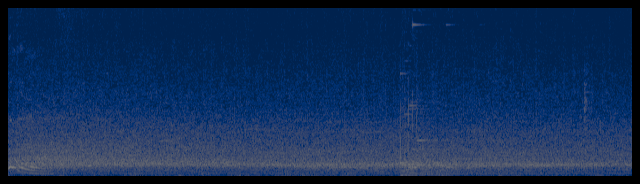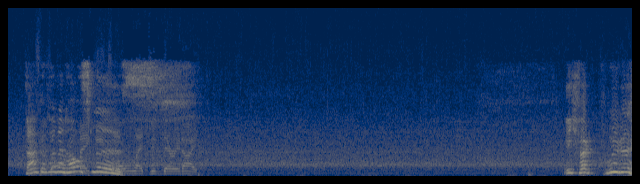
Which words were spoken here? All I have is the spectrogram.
Wolf. Danke für den Hauslist. Ich verprügel.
